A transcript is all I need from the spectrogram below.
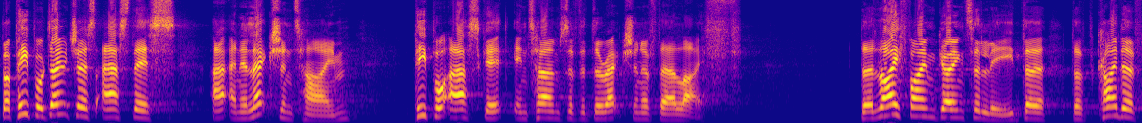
But people don't just ask this at an election time, people ask it in terms of the direction of their life. The life I'm going to lead, the, the kind of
